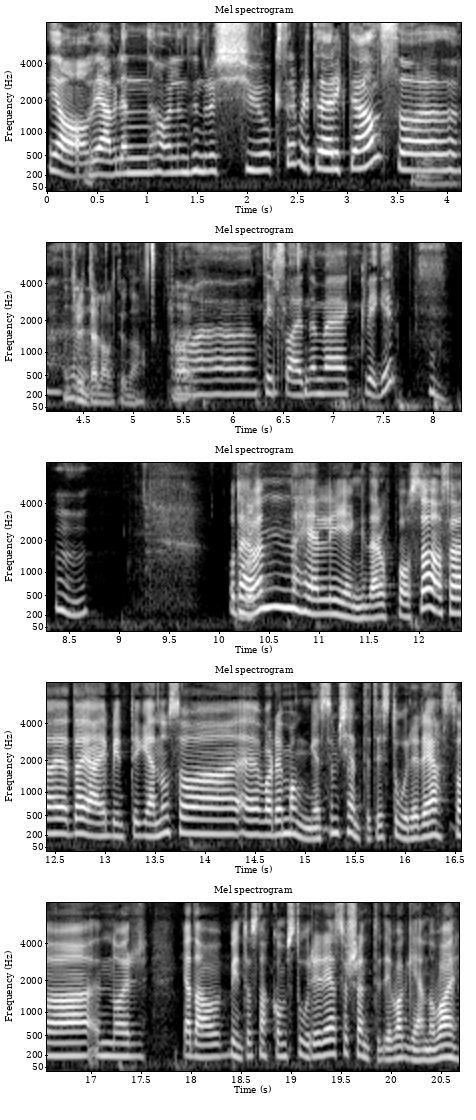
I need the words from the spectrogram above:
Ja, vi er vel en, har vel en 120 okser, blitt det riktig hans. Og, Jeg tror ikke det er langt unna. og eh, tilsvarende med kvigger. Mm. Og det er jo en hel gjeng der oppe også. Altså, da jeg begynte i Geno, så eh, var det mange som kjente til Store Re. Så når jeg da begynte å snakke om Store Re, så skjønte de hva Geno var.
